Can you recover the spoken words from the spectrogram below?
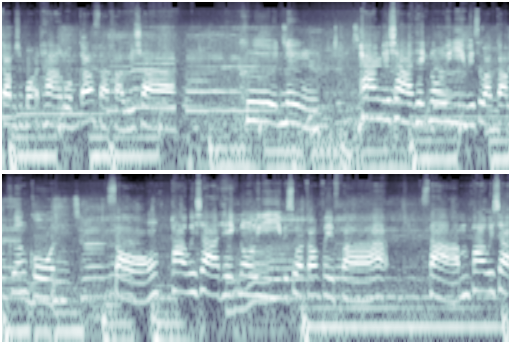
กรรมเฉพาะทางรวม 9 สาขาวิชาคือ 1. ภาควิชาเทคโนโลยีวิศวกรรมเครื่องกล 2. ภาควิชาเทคโนโลยีวิศวกรรมไฟฟ้า 3. ภาควิชา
